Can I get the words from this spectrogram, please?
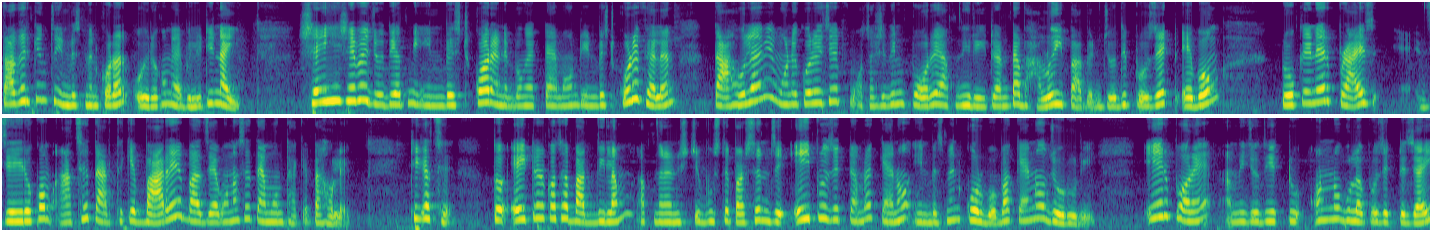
তাদের কিন্তু ইনভেস্টমেন্ট করার ওই রকম অ্যাবিলিটি নাই। সেই হিসেবে যদি আপনি ইনভেস্ট করেন এবং একটা অ্যামাউন্ট ইনভেস্ট করে ফেলেন, তাহলে আমি মনে করি যে পঁচাশি দিন পরে আপনি রিটার্নটা ভালোই পাবেন। যদি প্রজেক্ট এবং টোকেনের প্রাইস যেই রকম আছে তার থেকে বাড়ে বা যেমন আছে তেমন থাকে তাহলে। ঠিক আছে? তো এইটার কথা বাদ দিলাম। আপনারা নিশ্চয়ই বুঝতে পারছেন যে এই প্রজেক্টে আমরা কেন ইনভেস্টমেন্ট করব বা কেন জরুরি। এরপরে আমি যদি একটু অন্যগুলো প্রজেক্টে যাই,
